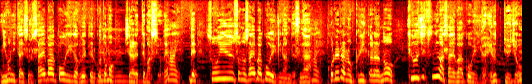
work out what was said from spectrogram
日本に対するサイバー攻撃が増えていることも知られてますよね。はい、でそういうそのサイバー攻撃なんですが、はい、これらの国からの休日にはサイバー攻撃が減るっていう情報を、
